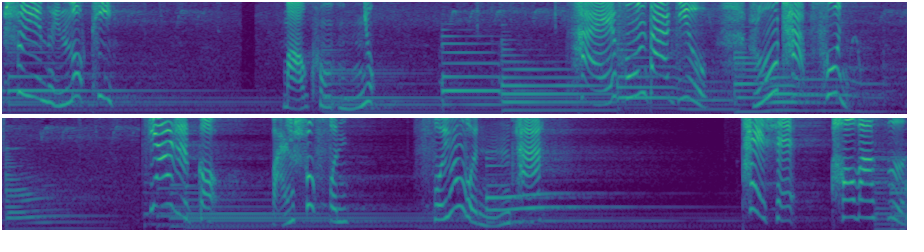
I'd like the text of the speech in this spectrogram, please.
水能落地，毛孔唔肉，裁缝打狗如茶村，假日搞万数分，分文差，太晒好瓦斯，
